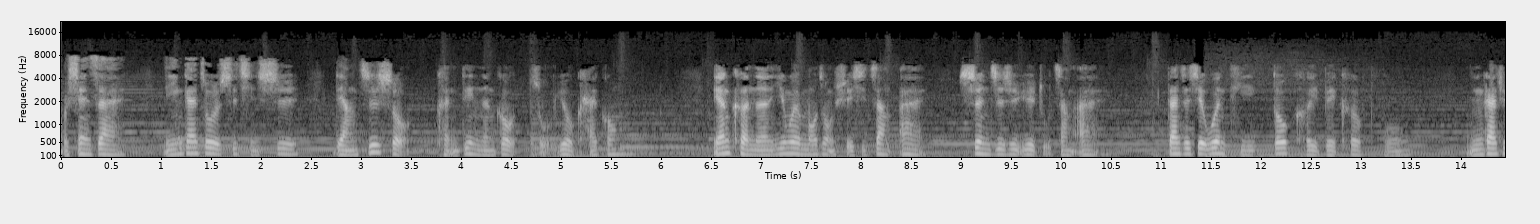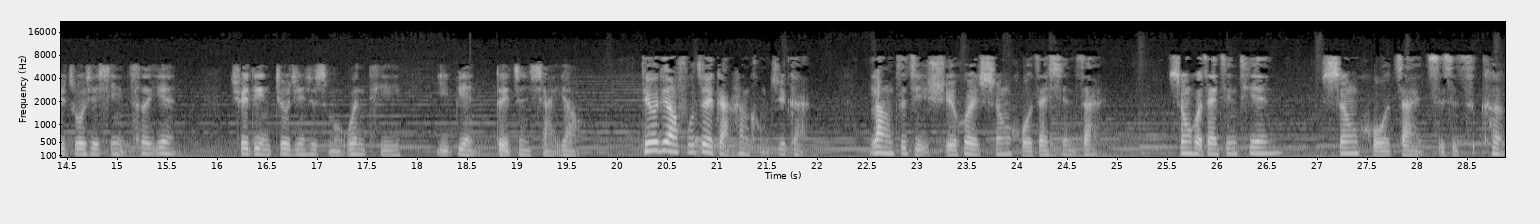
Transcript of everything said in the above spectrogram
我现在你应该做的事情是，两只手肯定能够左右开弓。也可能因为某种学习障碍，甚至是阅读障碍，但这些问题都可以被克服。你应该去做一些心理测验，确定究竟是什么问题，以便对症下药。丢掉负罪感和恐惧感，让自己学会生活在现在。生活在今天，生活在此时此刻。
